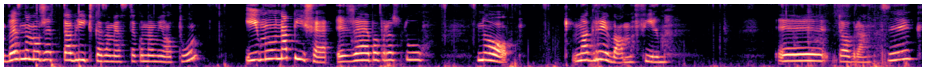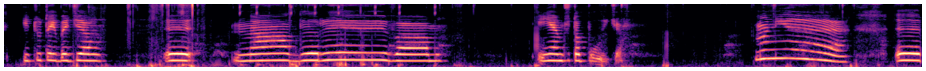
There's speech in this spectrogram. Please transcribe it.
Wezmę może tabliczkę zamiast tego namiotu i mu napiszę, że po prostu, no, nagrywam film. Yy, dobra, cyk i tutaj będzie yy, nagrywam i nie wiem czy to pójdzie. No nie. Yy,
